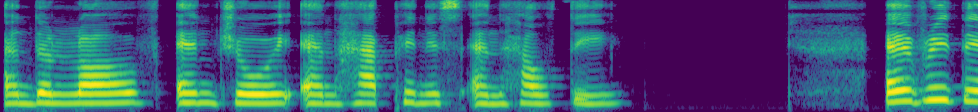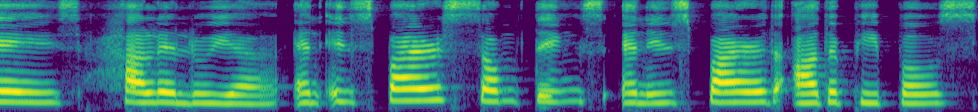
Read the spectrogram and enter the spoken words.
and the love and joy and happiness and healthy. Every day's hallelujah and inspire some things and inspired other people's.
